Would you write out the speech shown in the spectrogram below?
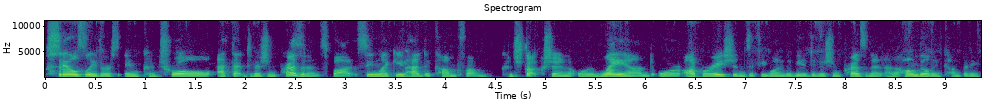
sales leaders in control at that division president spot. It seemed like you had to come from construction or land or operations if you wanted to be a division president at a home building company.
